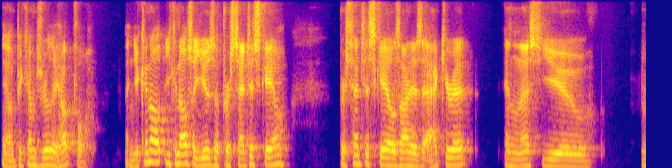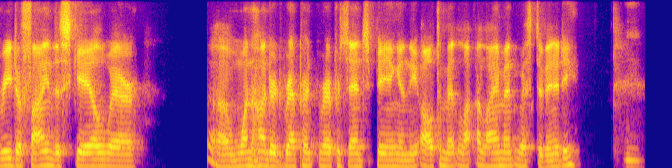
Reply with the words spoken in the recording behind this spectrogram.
you know it becomes really helpful. And you can all, you can also use a percentage scale percentage scales aren't as accurate unless you redefine the scale where uh, 100 rep- represents being in the ultimate li- alignment with divinity. Mm.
